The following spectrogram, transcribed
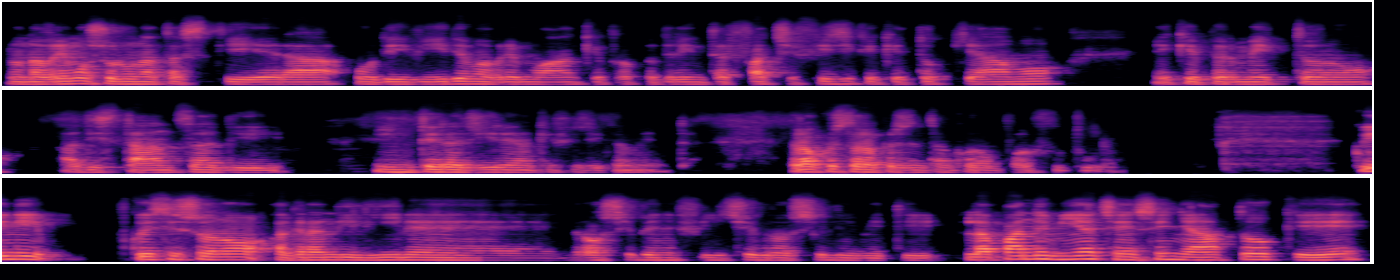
non avremo solo una tastiera o dei video, ma avremo anche proprio delle interfacce fisiche che tocchiamo e che permettono a distanza di interagire anche fisicamente. Però questo rappresenta ancora un po' il futuro. Quindi questi sono a grandi linee grossi benefici, grossi limiti. La pandemia ci ha insegnato che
